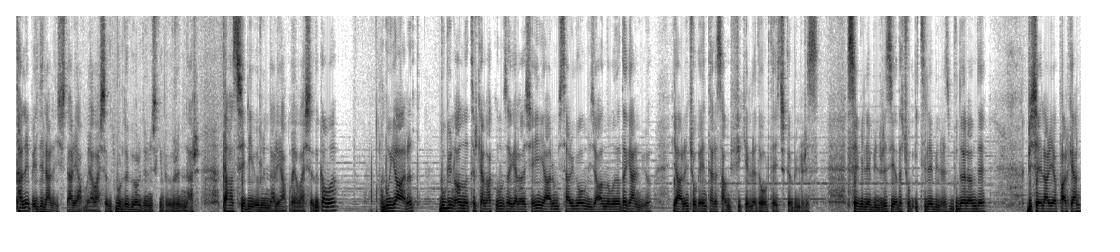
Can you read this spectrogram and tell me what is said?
talep edilen işler yapmaya başladık. Burada gördüğünüz gibi ürünler. Daha seri ürünler yapmaya başladık ama bu yarın bugün anlatırken aklımıza gelen şeyin yarın bir sergi olmayacağı anlamına da gelmiyor. Yarın çok enteresan bir fikirle de ortaya çıkabiliriz. Sevilebiliriz ya da çok itilebiliriz. Bu dönemde bir şeyler yaparken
